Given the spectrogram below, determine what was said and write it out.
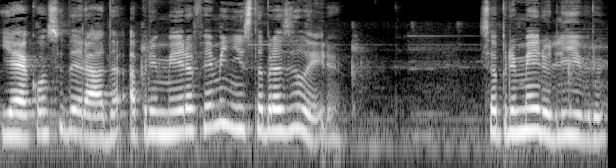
e é considerada a primeira feminista brasileira. Seu primeiro livro,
